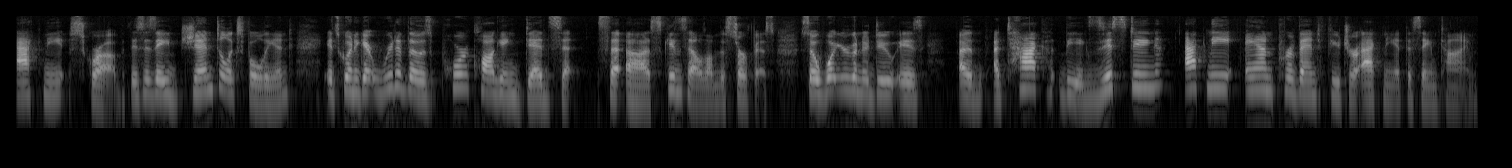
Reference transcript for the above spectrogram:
acne scrub. This is a gentle exfoliant. It's going to get rid of those pore clogging dead uh, skin cells on the surface. So what you're going to do is uh, attack the existing acne and prevent future acne at the same time.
